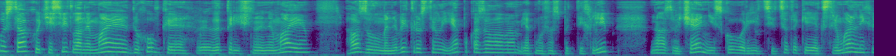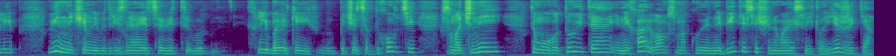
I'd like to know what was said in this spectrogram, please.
Ось так, хоч і світла немає, духовки електричної немає. Газову ми не використали. Я показала вам, як можна спекти хліб на звичайній сковорідці. Це такий екстремальний хліб. Він нічим не відрізняється від е, хліба, який печеться в духовці. Смачний, тому готуйте і нехай вам смакує. Не бійтеся, що немає світла, є життя.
